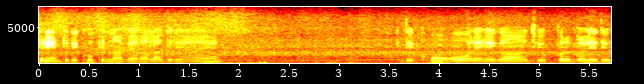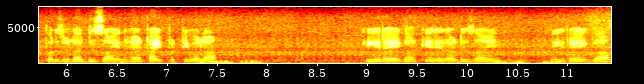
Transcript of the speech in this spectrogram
ਪ੍ਰਿੰਟ ਦੇਖੋ ਕਿੰਨਾ ਪਿਆਰਾ ਲੱਗ ਰਿਹਾ ਹੈ। ਦੇਖੋ, ਉਹ ਰਹੇਗਾ ਜੀ ਉੱਪਰ, ਗਲੇ ਦੇ ਉੱਪਰ ਜਿਹੜਾ ਡਿਜ਼ਾਈਨ ਹੈ ਟਾਈ ਪੱਟੀ ਵਾਲਾ। ਇਹ ਰਹੇਗਾ ਘੇਰੇ ਦਾ ਡਿਜ਼ਾਈਨ ਇਹ ਰਹੇਗਾ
